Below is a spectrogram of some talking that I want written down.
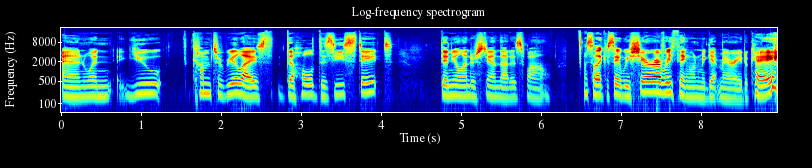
And when you come to realize the whole disease state, then you'll understand that as well. So, like I say, we share everything when we get married, okay?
